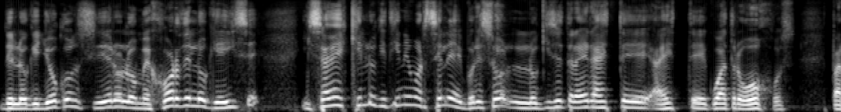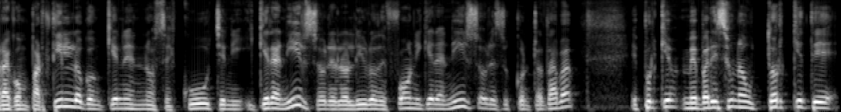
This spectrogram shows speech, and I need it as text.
de lo que yo considero lo mejor de lo que hice. Y sabes qué es lo que tiene Marcela, y por eso lo quise traer a este, a este Cuatro Ojos, para compartirlo con quienes nos escuchen y, quieran ir sobre los libros de Fon y quieran ir sobre sus contratapas, es porque me parece un autor que te,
